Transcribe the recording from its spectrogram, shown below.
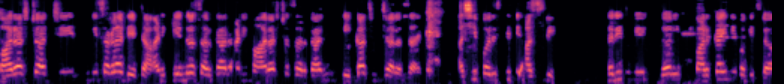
महाराष्ट्राची तुम्ही सगळा डेटा आणि केंद्र सरकार आणि महाराष्ट्र सरकार एकाच विचाराचा आहे. अशी परिस्थिती असली तरी तुम्ही जर बारकाईने बघितलं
